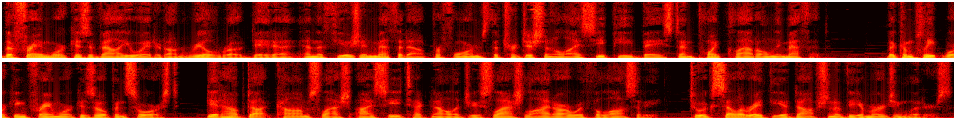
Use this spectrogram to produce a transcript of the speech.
The framework is evaluated on real road data and the fusion method outperforms the traditional ICP based and point cloud only method. The complete working framework is open sourced, github.com slash IC technology slash LiDAR with velocity, to accelerate the adoption of the emerging LiDARs.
